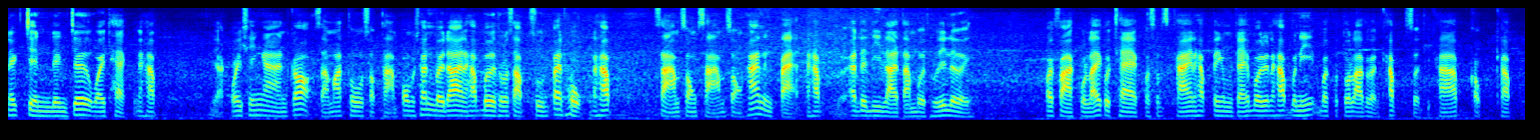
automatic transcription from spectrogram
Next Gen Ranger y t a g นะครับอยากไว้ใช้งานก็สามารถโทรสอบถามโปรโมชั่นไปได้นะครับ เบอร์โทรศัพท์ 086 นะครับ 323 2518 นะครับแอดดีไลน์ตามเบอร์โทรได้เลยคอยฝากกดไลค์ กดแชร์ กด subscribe นะครับ เป็นกำลังใจให้บอยด้วยนะครับ วันนี้บอยขอตัวลาไปก่อนครับ สวัสดีครับ ขอบคุณครับ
